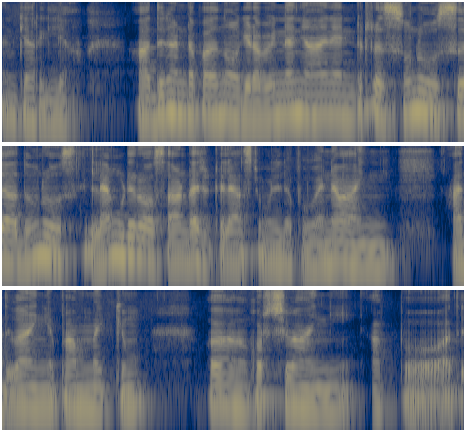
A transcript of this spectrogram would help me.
എനിക്കറിയില്ല. അത് കണ്ടപ്പോൾ അത് നോക്കിയിട്ട് അപ്പോൾ പിന്നെ ഞാൻ എന്റെ ഡ്രസ്സും റോസ് അതും റോസ് എല്ലാം കൂടി റോസ് വെച്ചിട്ട് ലാസ്റ്റ് മുല്ലപ്പൂ എന്നെ വാങ്ങി. അത് വാങ്ങിയപ്പോൾ അമ്മയ്ക്കും കുറച്ച് വാങ്ങി. അപ്പോൾ അത്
